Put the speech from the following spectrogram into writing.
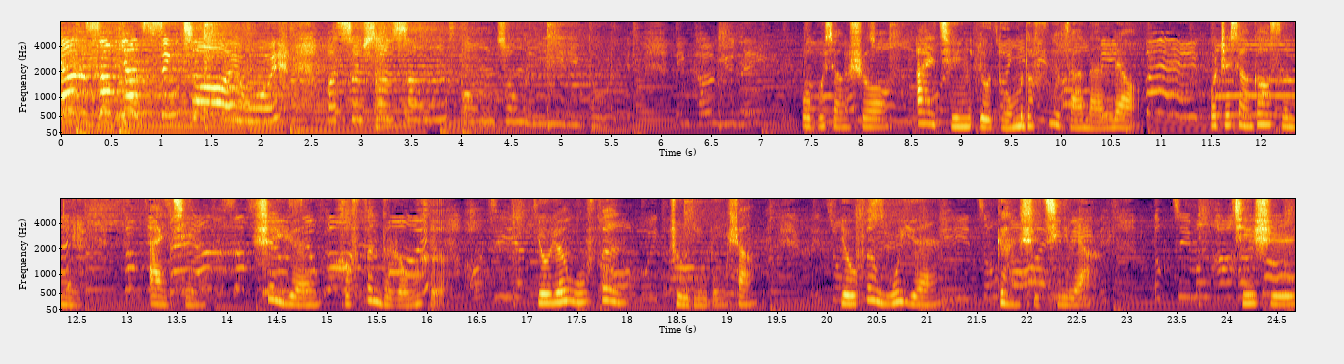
忍心一声再会，不需伤心。我不想说爱情有多么的复杂难料，我只想告诉你，爱情是缘和份的融合。有缘无分，注定悲伤；有份无缘，更是凄凉。其实，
